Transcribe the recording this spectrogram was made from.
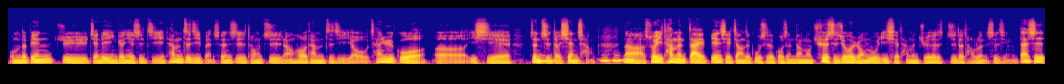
我们的编剧简莉颖跟叶世吉，他们自己本身是同志，然后他们自己有参与过呃一些政治的现场。那所以他们在编写这样子故事的过程当中，确实就会融入一些他们觉得值得讨论的事情，但是。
